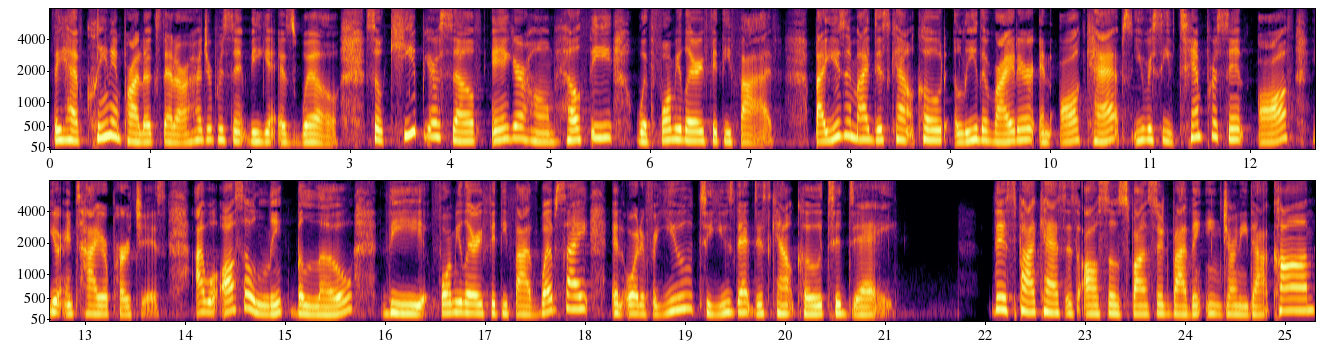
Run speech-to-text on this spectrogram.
they have cleaning products that are 100% vegan as well. So keep yourself and your home healthy with Formulary 55. By using my discount code Li the Writer in all caps, you receive 10% off your entire purchase. I will also link below the Formulary 55 website in order for you to use that discount code today. This podcast is also sponsored by theinkjourney.com,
